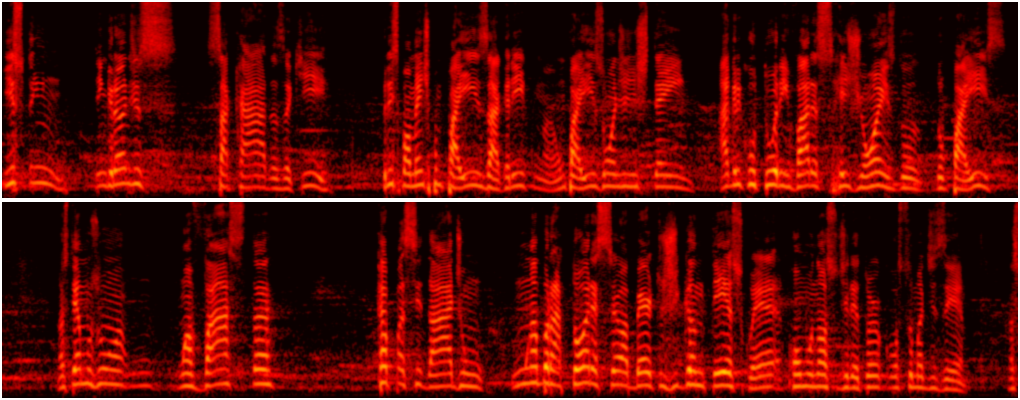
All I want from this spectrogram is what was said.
Isso tem, tem grandes sacadas aqui, principalmente para um país agrícola, um país onde a gente tem agricultura em várias regiões do, do país. Nós temos uma, uma vasta capacidade, um, um laboratório a céu aberto gigantesco, é como o nosso diretor costuma dizer. Nós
